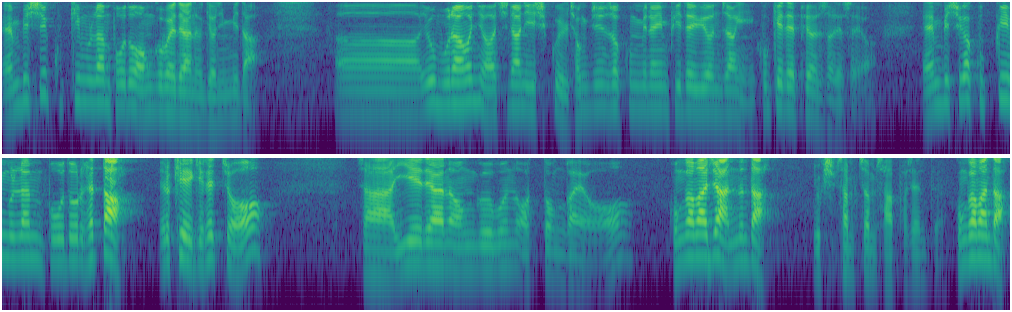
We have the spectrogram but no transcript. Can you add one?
MBC 국기문란 보도 언급에 대한 의견입니다. 어, 이 문항은요 지난 29일 정진석 국민의힘 비대위원장이 국회 대표 연설에서요 MBC가 국기문란 보도를 했다 이렇게 얘기를 했죠. 자 이에 대한 언급은 어떤가요? 공감하지 않는다 63.4% 공감한다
